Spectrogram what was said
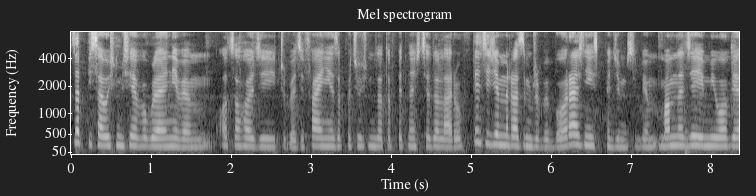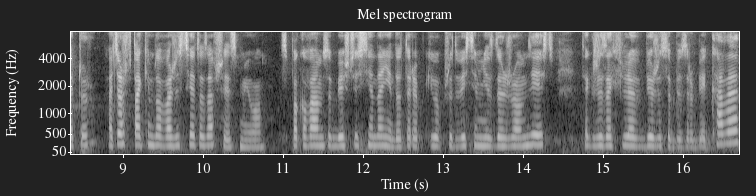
Zapisałyśmy się w ogóle, nie wiem o co chodzi, czy będzie fajnie. Zapłaciłyśmy za to 15 dolarów, więc idziemy razem, żeby było raźniej. Spędzimy sobie, mam nadzieję, miło wieczór. Chociaż w takim towarzystwie to zawsze jest miło. Spakowałam sobie jeszcze śniadanie do torebki, bo przed wyjściem nie zdążyłam zjeść, także za chwilę w sobie zrobię kawę,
